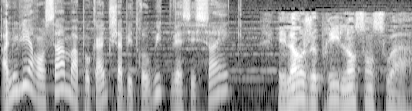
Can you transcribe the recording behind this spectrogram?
À nous lire ensemble Apocalypse chapitre 8 verset 5. Et l'ange prit l'encensoir,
